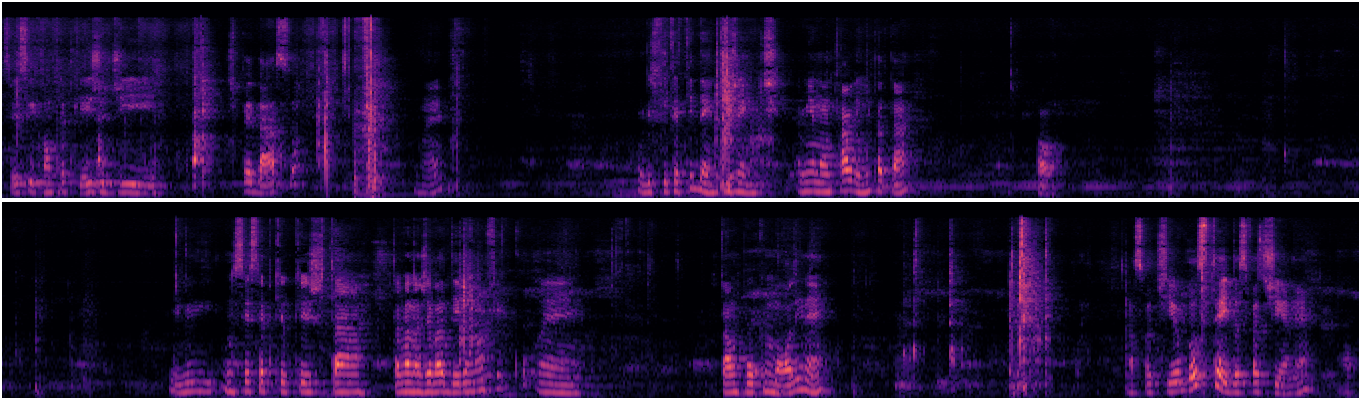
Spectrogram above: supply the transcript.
Vocês que compram queijo de, de pedaço, né? Ele fica aqui dentro, gente. A minha mão tá limpa, tá? Ó. Ele, não sei se é porque o queijo tá, tava na geladeira, não ficou, é, tá um pouco mole, né? As fatias, eu gostei das fatias, né? Ó, tá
